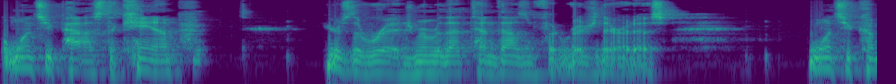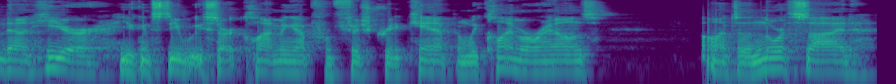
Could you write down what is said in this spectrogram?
But once you pass the camp, here's the ridge. Remember that 10,000 foot ridge? There it is. Once you come down here, you can see we start climbing up from Fish Creek Camp, and we climb around onto the north side.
